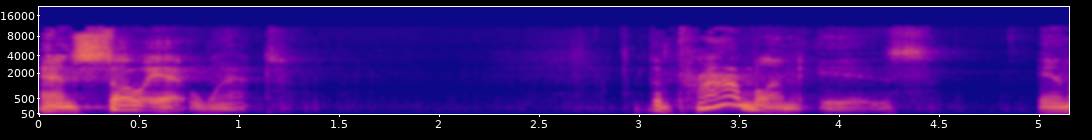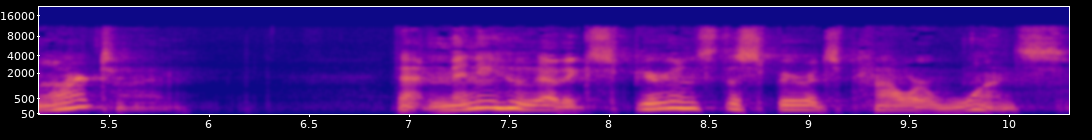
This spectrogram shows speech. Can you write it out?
And so it went. The problem is, in our time, that many who have experienced the Spirit's power once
